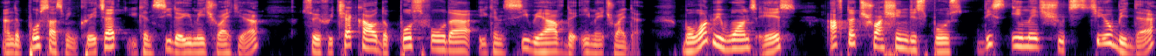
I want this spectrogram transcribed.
And the post has been created. You can see the image right here. So if we check out the post folder, you can see we have the image right there. But what we want is, after trashing this post, this image should still be there.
